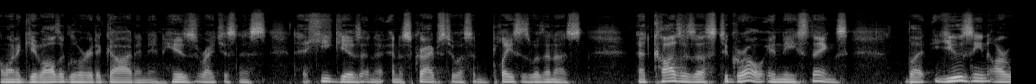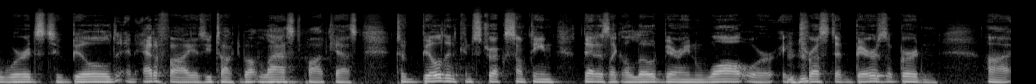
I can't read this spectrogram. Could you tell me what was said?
I want to give all the glory to God and, and His righteousness that He gives and, and ascribes to us and places within us that causes us to grow in these things but using our words to build and edify, as you talked about last podcast, to build and construct something that is like a load bearing wall or a mm-hmm. trust that bears a burden, uh,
